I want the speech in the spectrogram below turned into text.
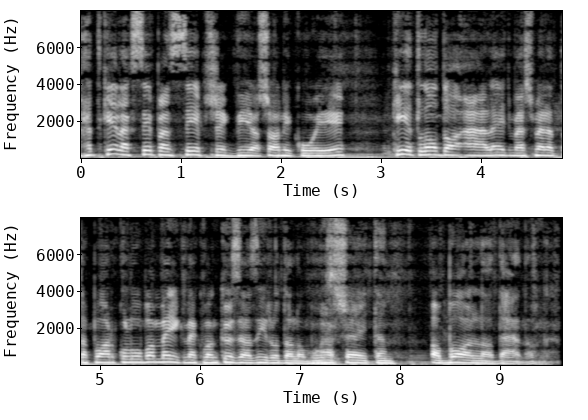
hát kérlek szépen szépségdíjas Anikóé, két lada áll egymás mellett a parkolóban, melyiknek van köze az irodalomhoz? sejtem. A bal ladának.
